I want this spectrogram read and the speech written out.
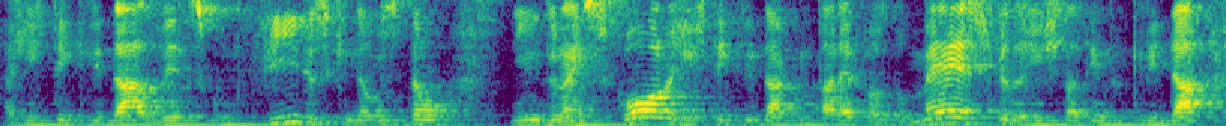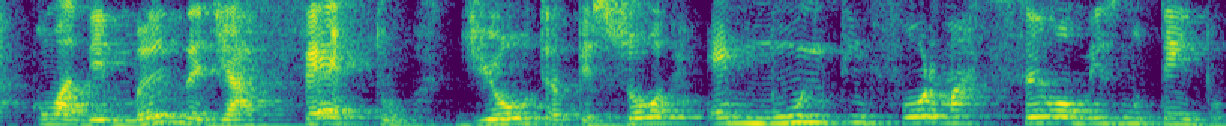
a gente tem que lidar às vezes com filhos que não estão indo na escola, a gente tem que lidar com tarefas domésticas, a gente está tendo que lidar com a demanda de afeto de outra pessoa, é muita informação ao mesmo tempo.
